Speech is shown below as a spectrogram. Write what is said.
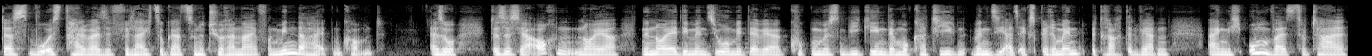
dass, wo es teilweise vielleicht sogar zu einer Tyrannei von Minderheiten kommt. Also das ist ja auch ein neuer, eine neue Dimension, mit der wir gucken müssen, wie gehen Demokratien, wenn sie als Experiment betrachtet werden, eigentlich um, weil es total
